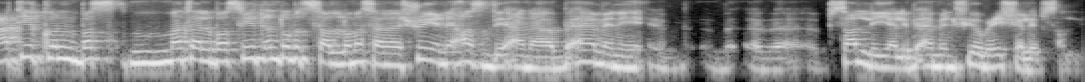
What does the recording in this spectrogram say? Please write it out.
أعطيكم بس مثل بسيط أنتم بتصلوا مثلا شو يعني قصدي أنا؟ بآمن بصلي يلي بآمن فيه وبعيش يلي بصلي.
